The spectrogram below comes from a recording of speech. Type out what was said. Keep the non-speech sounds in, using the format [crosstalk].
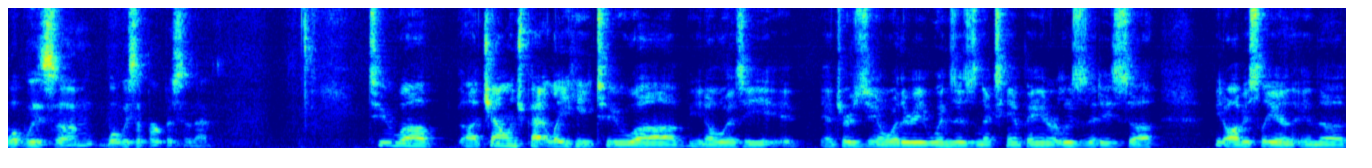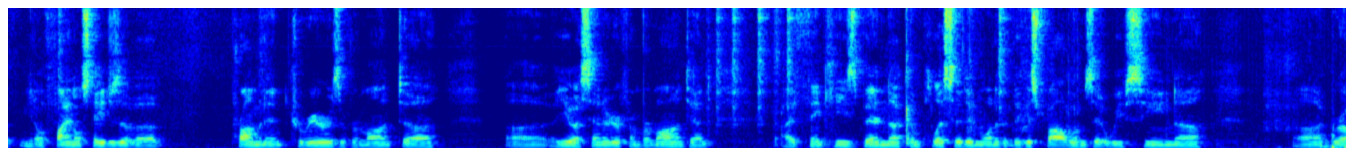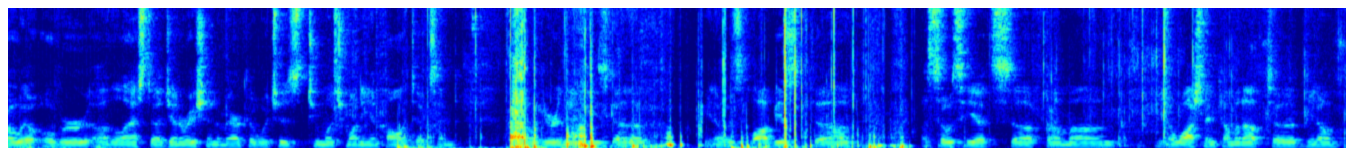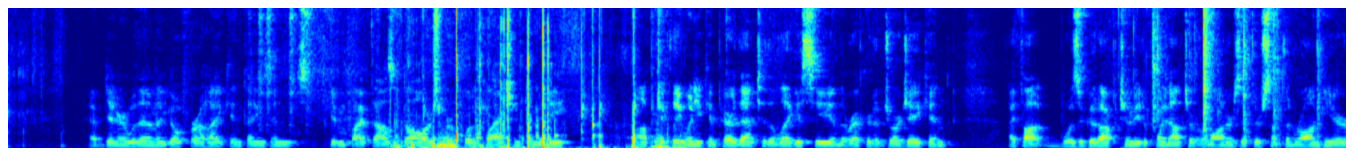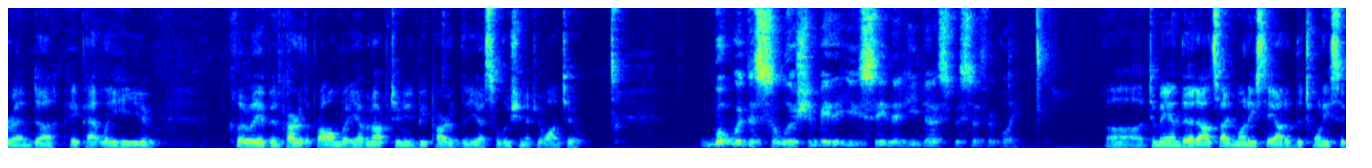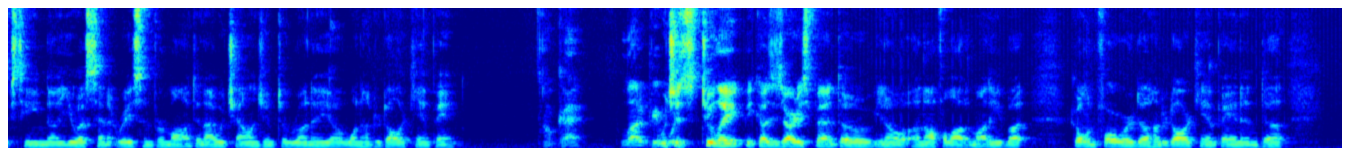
What was um, what was the purpose of that? To uh, uh, challenge Pat Leahy to, uh, you know, as he enters, you know, whether he wins his next campaign or loses it, he's, uh, you know, obviously in, in, the, you know, final stages of a prominent career as a Vermont, uh, uh, U.S. Senator from Vermont. And I think he's been uh, complicit in one of the biggest problems that we've seen grow over the last generation in America, which is too much money in politics. And you know, here in the, he's got a you know, his lobbyist uh, associates uh, from um, you know Washington coming up to you know have dinner with him and go for a hike and things and give him five thousand dollars for a political action committee. Uh, particularly when you compare that to the legacy and the record of George Aiken, I thought was a good opportunity to point out to Vermonters that there's something wrong here. And uh, hey, Pat Leahy, you clearly have been part of the problem, but you have an opportunity to be part of the uh, solution if you want to. What would the solution be that you see that he does specifically? Uh, demand that outside money stay out of the 2016 uh, U.S. Senate race in Vermont, and I would challenge him to run a uh, $100 campaign. Okay, a lot of people. Which is too late because he's already spent, uh, you know, an awful lot of money. But going forward, a $100 campaign, and uh,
